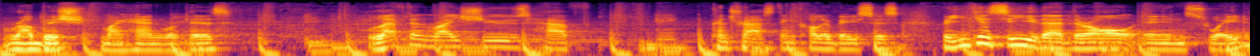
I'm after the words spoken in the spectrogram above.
rubbish my handwork is. Left and right shoes have contrasting color bases, but you can see that they're all in suede.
